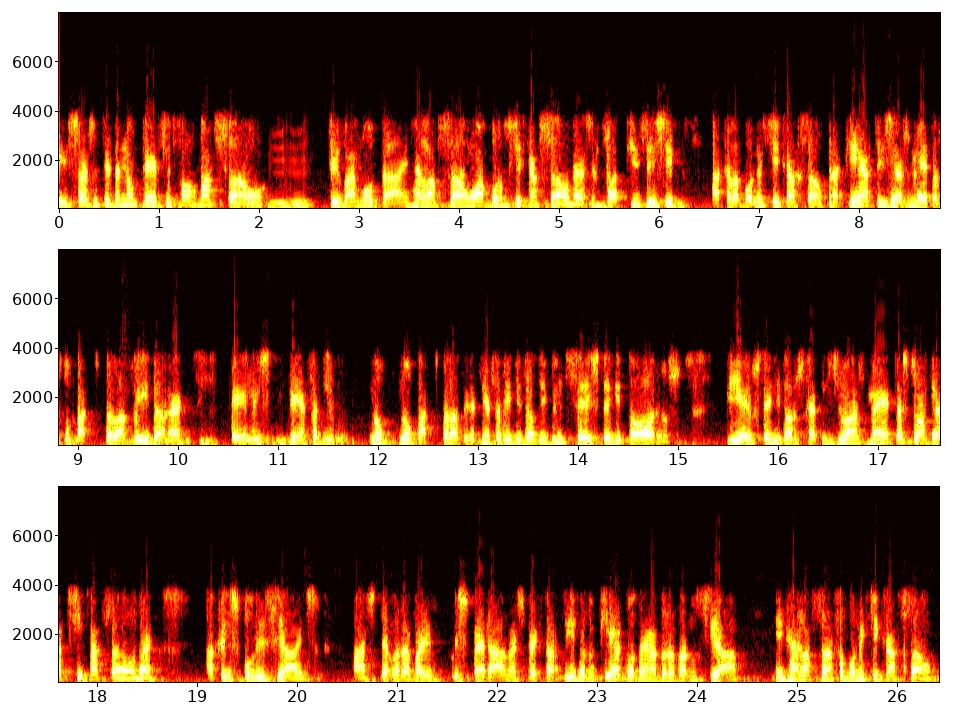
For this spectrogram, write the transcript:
isso a gente ainda não tem essa informação Uhum. se vai mudar em relação à bonificação, né? A gente sabe que existe aquela bonificação para quem atingir as metas do Pacto pela Vida, né? Eles têm essa no, no Pacto pela Vida tem essa divisão de 26 territórios e aí os territórios que atingiram as metas têm uma gratificação, né? Aqueles policiais. A gente agora vai esperar na expectativa do que a governadora vai anunciar em relação a essa bonificação.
